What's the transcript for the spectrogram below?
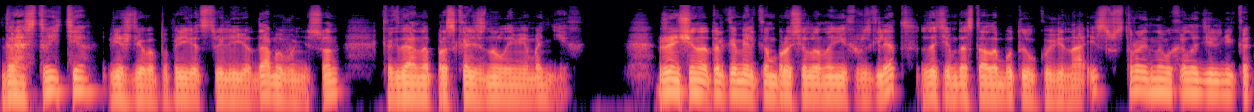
«Здравствуйте!» — вежливо поприветствовали ее дамы в унисон, когда она проскользнула мимо них. Женщина только мельком бросила на них взгляд, затем достала бутылку вина из встроенного холодильника,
